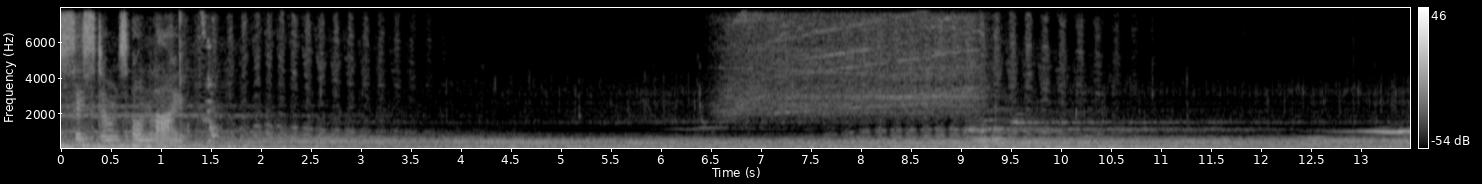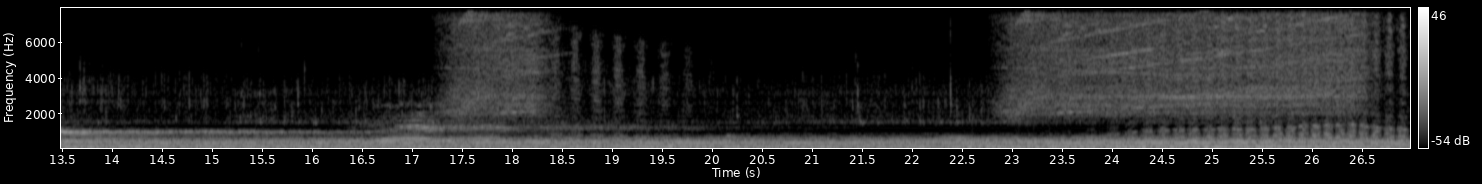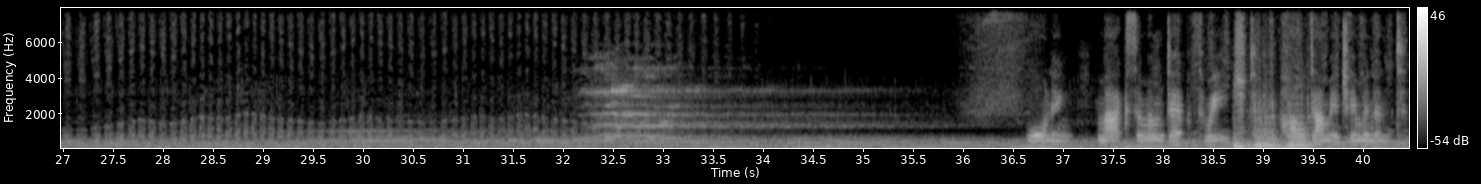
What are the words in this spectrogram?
Systems online. Warning, maximum depth reached. Hull damage imminent.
